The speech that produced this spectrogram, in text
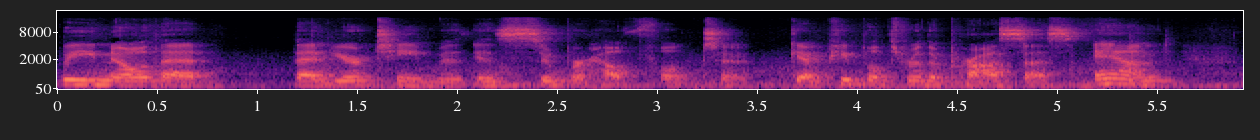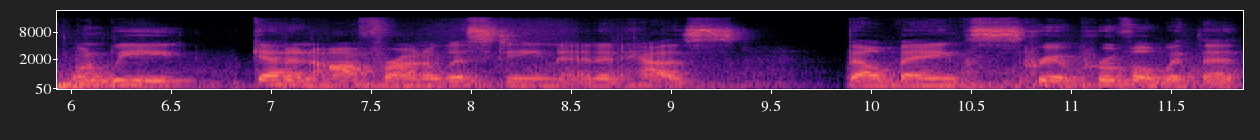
we know that that your team is, is super helpful to get people through the process. And when we get an offer on a listing and it has Bell Bank's pre-approval with it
